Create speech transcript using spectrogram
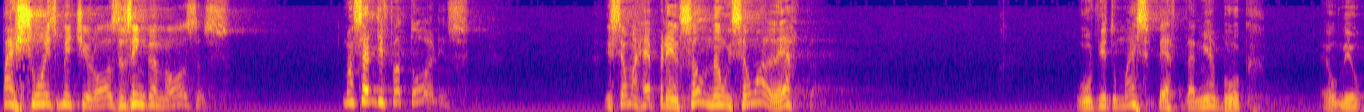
paixões mentirosas, enganosas uma série de fatores. Isso é uma repreensão? Não, isso é um alerta. O ouvido mais perto da minha boca é o meu.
